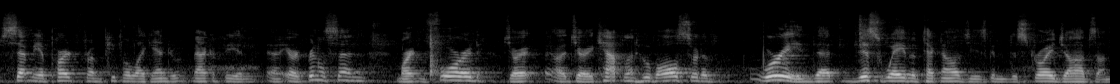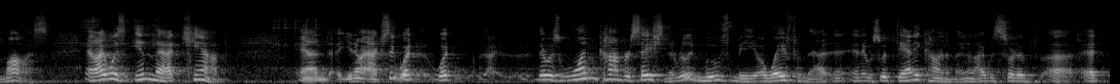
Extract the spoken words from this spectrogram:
set me apart from people like Andrew McAfee and, and Eric Brynjolfsson, Martin Ford, Jerry, uh, Jerry Kaplan, who've all sort of worried that this wave of technology is going to destroy jobs en masse. And I was in that camp. And, you know, actually, what, what, there was one conversation that really moved me away from that, and, and it was with Danny Kahneman. And I was sort of uh, at,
